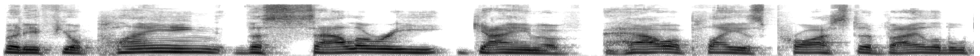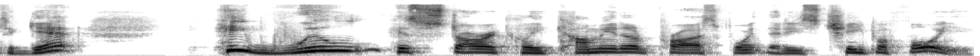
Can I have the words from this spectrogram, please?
But if you're playing the salary game of how a player's priced available to get, he will historically come in at a price point that is cheaper for you.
